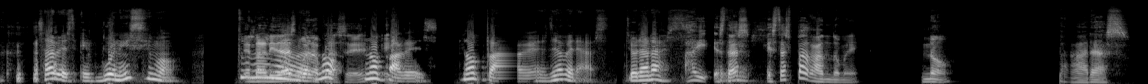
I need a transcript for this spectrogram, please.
¿Sabes? Es buenísimo. en realidad es buena frase. ¿eh? No pagues, no pagues, ya verás. Llorarás. Ay, ¿estás, ¿estás pagándome? No. Pagarás.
